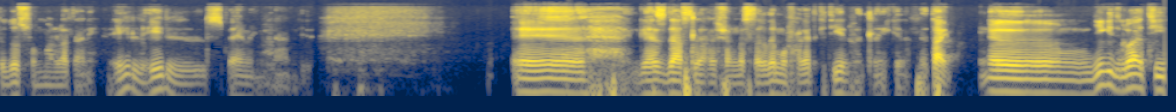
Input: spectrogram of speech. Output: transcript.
تدوسهم مرة تانية. إيه إيه السبامنج اللي عندي ده؟ آه، الجهاز ده أصل عشان بستخدمه في حاجات كتير فتلاقي كده. طيب نيجي دلوقتي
